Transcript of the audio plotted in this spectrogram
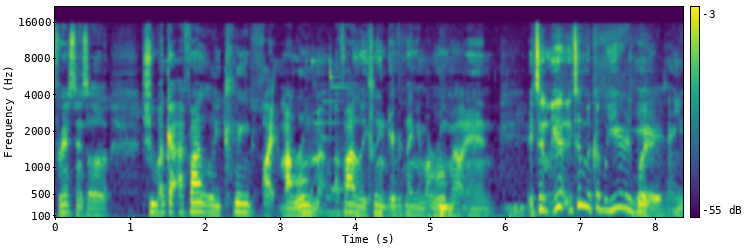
for instance, uh, shoot, I got I finally cleaned like my room out. I finally cleaned everything in my room out, and it took me it, took me a couple years, but Years, and you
